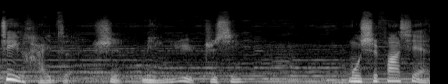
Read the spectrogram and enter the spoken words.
这个孩子是明日之星。”牧师发现，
